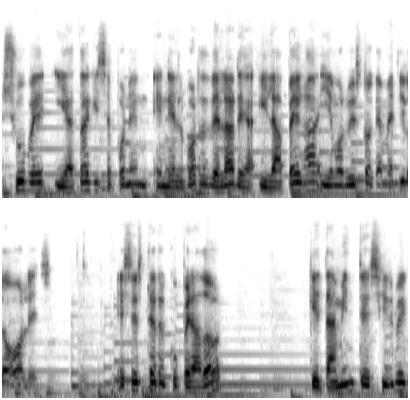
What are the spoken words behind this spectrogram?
sube y ataca y se pone en el borde del área y la pega y hemos visto que ha metido goles. Es este recuperador que también te sirve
